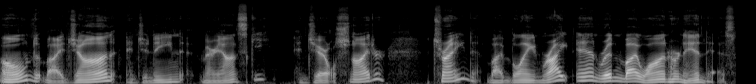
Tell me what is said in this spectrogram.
Owned by John and Janine Mariansky and Gerald Schneider. Trained by Blaine Wright and ridden by Juan Hernandez.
